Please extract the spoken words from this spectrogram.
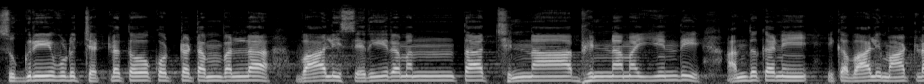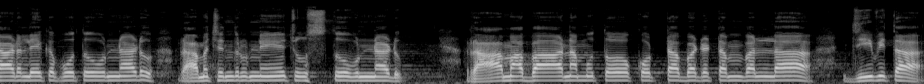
సుగ్రీవుడు చెట్లతో కొట్టటం వల్ల వాలి శరీరమంతా చిన్నాభిన్నమయ్యింది అందుకని ఇక వాలి మాట్లాడలేకపోతూ ఉన్నాడు. రామచంద్రుణ్ణే చూస్తూ ఉన్నాడు. రామబాణముతో కొట్టబడటం వల్ల జీవిత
